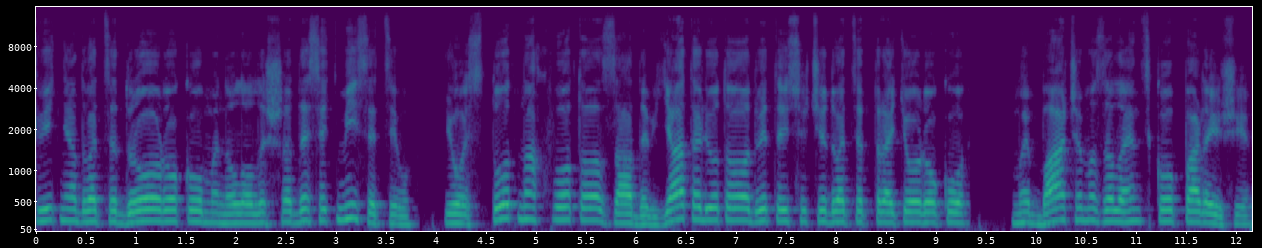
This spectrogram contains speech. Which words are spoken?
квітня 22 року минуло лише 10 місяців, і ось тут на фото за 9 лютого 2023 року ми бачимо Зеленського в Парижі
